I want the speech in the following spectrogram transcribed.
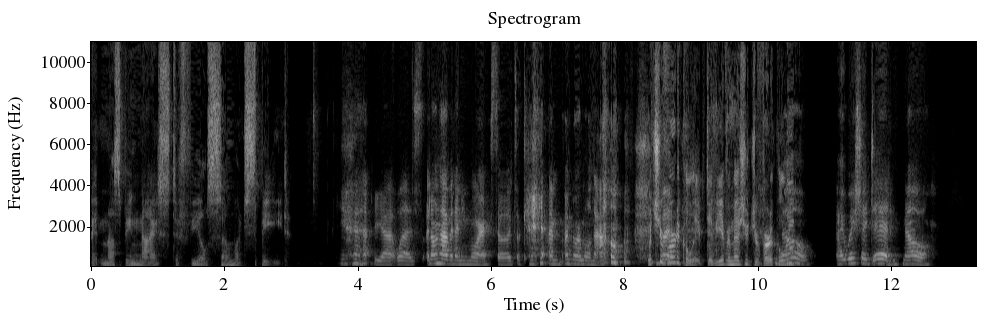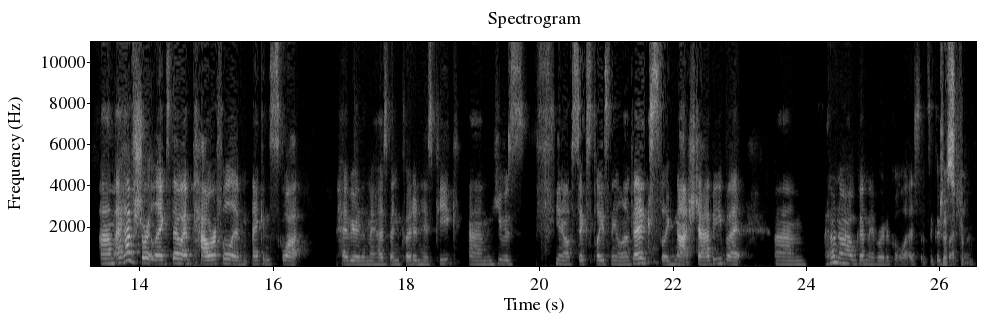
it must be nice to feel so much speed. Yeah, yeah, it was. I don't have it anymore, so it's okay. I'm I'm normal now. What's your but, vertical leap? Have you ever measured your vertical no, leap? No, I wish I did. No, um, I have short legs though. I'm powerful. I'm, I can squat heavier than my husband could in his peak. Um, he was, you know, sixth place in the Olympics. Like not shabby, but um, I don't know how good my vertical was. That's a good Jessica, question.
